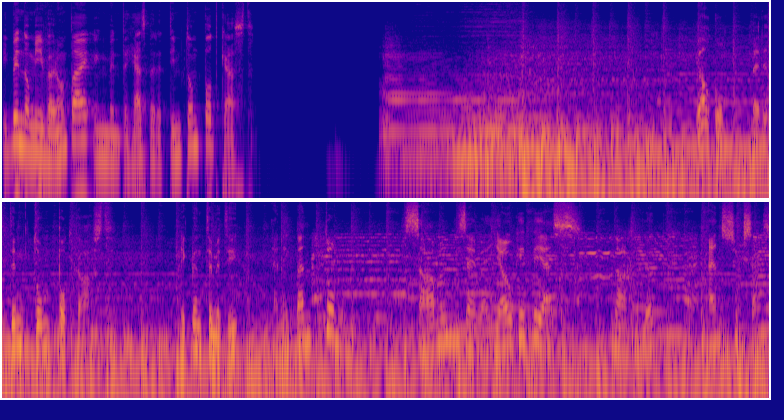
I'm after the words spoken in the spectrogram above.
Ik ben Domien van Rompuy en ik ben te gast bij de Tim Tom podcast. Welkom bij de Tim Tom podcast. Ik ben Timothy En ik ben Tom. Samen zijn wij jouw GPS naar geluk en succes.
